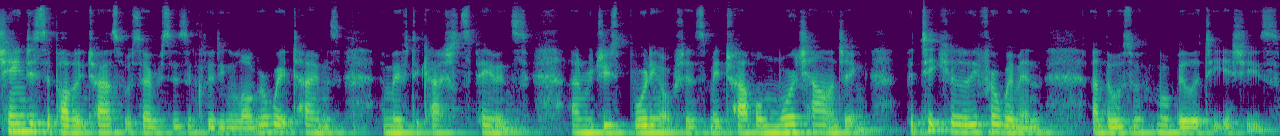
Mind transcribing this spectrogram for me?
Changes to public transport services, including longer wait times, a move to cashless payments, and reduced boarding options, made travel more challenging, particularly for women and those with mobility issues.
